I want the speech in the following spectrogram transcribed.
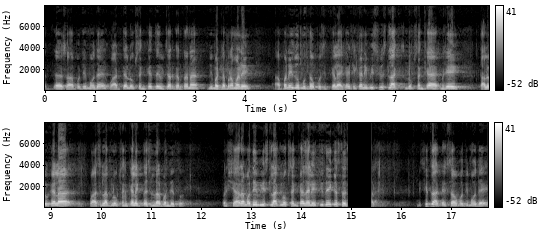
सभापती महोदय वाढत्या लोकसंख्येचा विचार करताना मी म्हटल्याप्रमाणे आपणही जो मुद्दा उपस्थित केला आहे काही ठिकाणी वीस वीस लाख लोकसंख्या आहे म्हणजे तालुक्याला पाच लाख लोकसंख्याला एक तहसीलदार पण देतो. पण शहरामध्ये वीस लाख लोकसंख्या झाली तिथे एकच निश्चितच अध्यक्ष सभापती महोदय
